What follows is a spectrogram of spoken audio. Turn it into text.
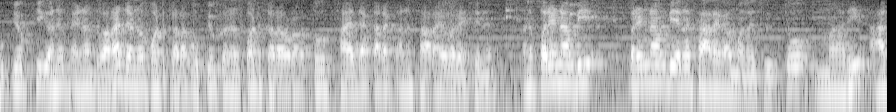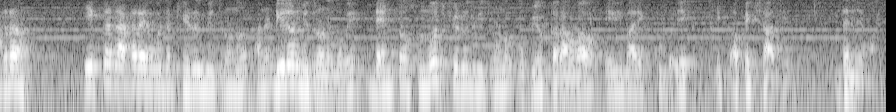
ઉપયોગથી અને એના દ્વારા જ એનો પટ કરાવ, ઉપયોગ પટ કરાવવા તો ફાયદાકારક અને સારા એવા રહેશે ને. અને પરિણામ બી પરિણામ બી એને સારા એવા મળે છે. તો મારી આગ્રહ એક જ આગ્રહ એવો છે ખેડૂત મિત્રોનો અને ડીલર મિત્રોનો કે ભાઈ ડેન્ટોસનો જ ખેડૂત મિત્રોનો ઉપયોગ કરાવડાવો એવી મારી ખૂબ એક એક અપેક્ષા છે. ધન્યવાદ.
